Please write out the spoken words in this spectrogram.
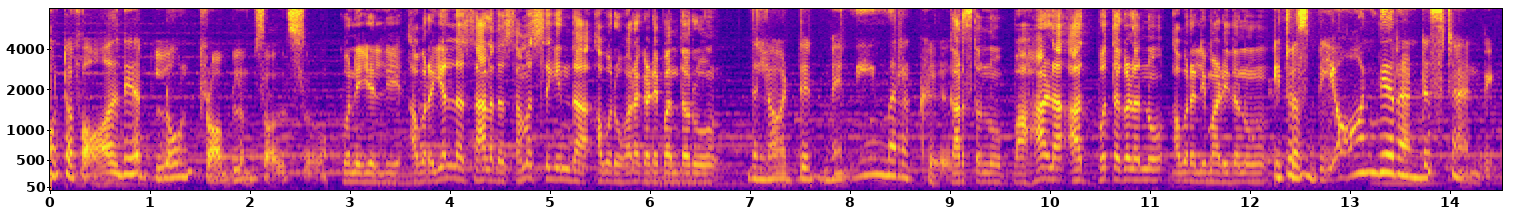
out of all their loan problems also ಕೊನೆಯಲ್ಲಿ ಅವರ ಎಲ್ಲ ಸಾಲದ ಸಮಸ್ಯೆಯಿಂದ ಅವರು ಹೊರಗಡೆ ಬಂದರು. The Lord did many miracle ಕರ್ತನು ಬಹಳ ಅದ್ಭುತಗಳನ್ನು ಅವರಲ್ಲಿ ಮಾಡಿದನು. It was beyond beyond their understanding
